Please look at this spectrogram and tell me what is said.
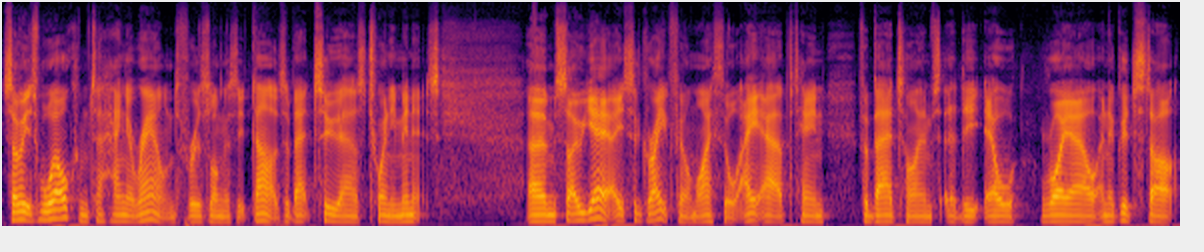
So it's welcome to hang around for as long as it does, about two hours, 20 minutes. Um, so yeah, it's a great film, I thought. 8 out of 10 for Bad Times at the El Royale and a good start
